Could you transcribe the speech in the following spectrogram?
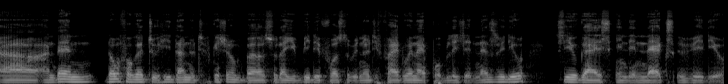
uh, and then don't forget to hit that notification bell so that you be the first to be notified when i publish the next video see you guys in the next video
